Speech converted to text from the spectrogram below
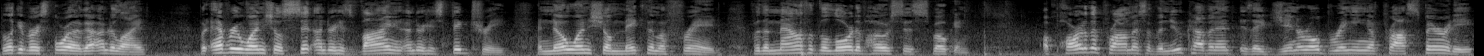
But look at verse 4 I've got underlined. But everyone shall sit under his vine and under his fig tree, and no one shall make them afraid. For the mouth of the Lord of hosts is spoken a part of the promise of the new covenant is a general bringing of prosperity.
